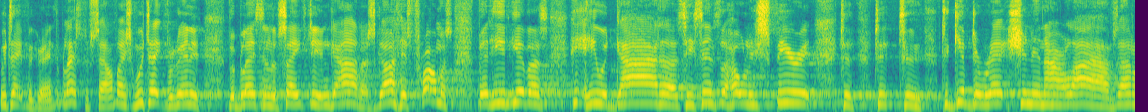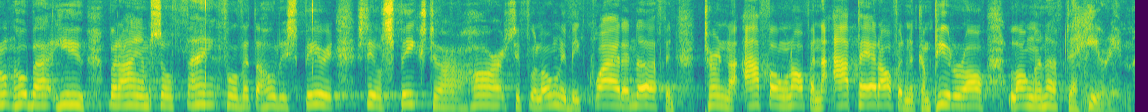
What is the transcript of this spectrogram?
We take for granted the blessing of salvation. We take for granted the blessing of safety and guidance. God has promised that He'd give us, He, he would guide us. He sends the Holy Spirit to, to, to, to give direction in our lives. I don't know about you, but I am so thankful that the Holy Spirit still speaks to our hearts if we'll only be quiet enough and turn the iPhone off and the iPad off and the computer off long enough to hear Him.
